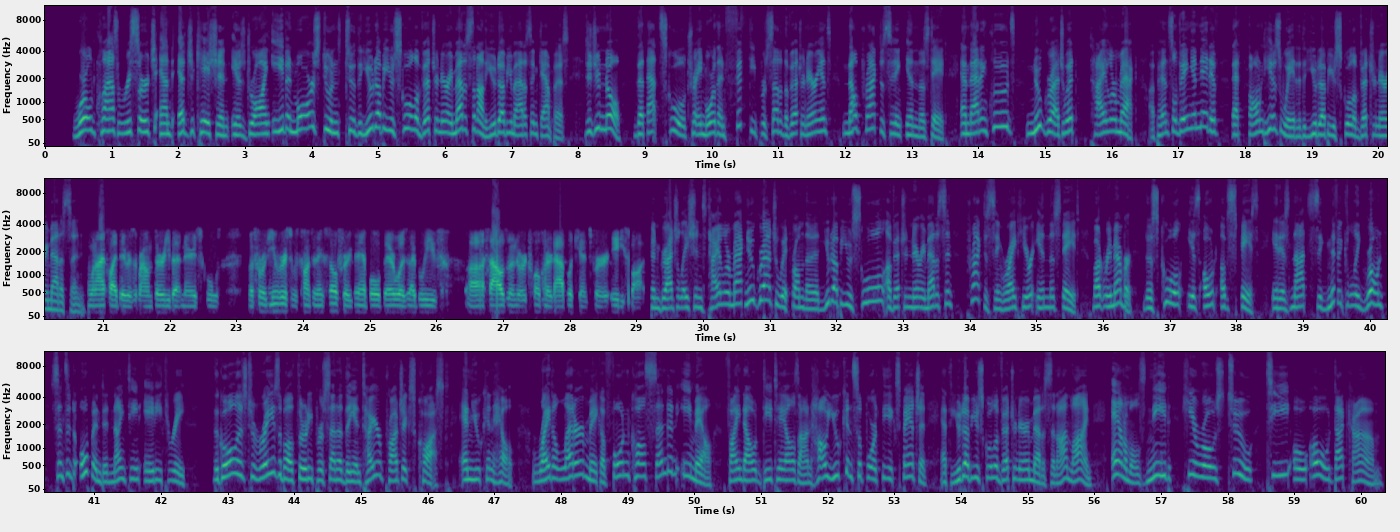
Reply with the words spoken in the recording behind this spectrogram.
World class research and education is drawing even more students to the UW School of Veterinary Medicine on the UW Madison campus. Did you know that that school trained more than 50% of the veterinarians now practicing in the state? And that includes new graduate Tyler Mack, a Pennsylvania native that found his way to the UW School of Veterinary Medicine. When I applied, there was around 30 veterinary schools. But for the University of Wisconsin itself, for example, there was, I believe, uh, 1,000 or 1,200 applicants for 80 spots. Congratulations, Tyler Mack, new graduate from the UW School of Veterinary Medicine, practicing right here in the state. But remember, the school is out of space. It has not significantly grown since it opened in 1983. The goal is to raise about 30% of the entire project's cost, and you can help. Write a letter, make a phone call, send an email. Find out details on how you can support the expansion at the UW School of Veterinary Medicine online. Animals need heroes too. TOO.com.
